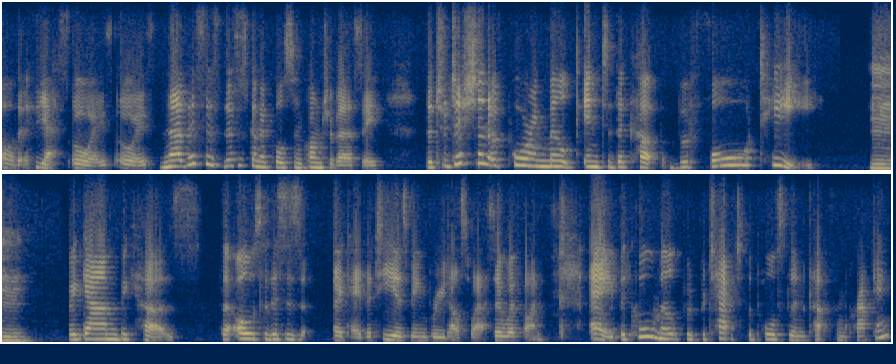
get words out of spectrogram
Oh, that, yes, always, always. Now this is this is going to cause some controversy. The tradition of pouring milk into the cup before tea Mm. began because the oh, so this is okay. The tea is being brewed elsewhere, so we're fine. A, the cool milk would protect the porcelain cup from cracking.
